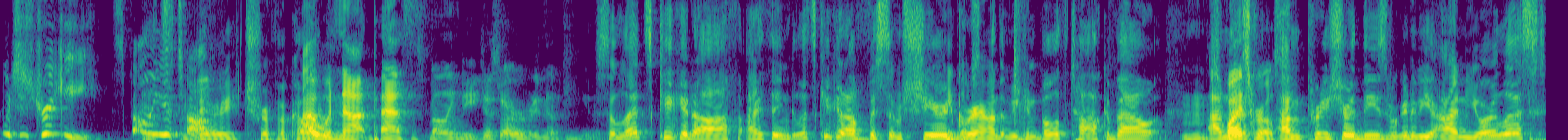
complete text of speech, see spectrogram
Which is tricky. Spelling It's is tough. very difficult. I would not pass the spelling bee, just so everybody knows. So let's kick it off. I think let's kick it off with some shared ground that we can both talk about. I'm Mm-hmm. Spice not- Girls. I'm pretty sure these were going to be on your list,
